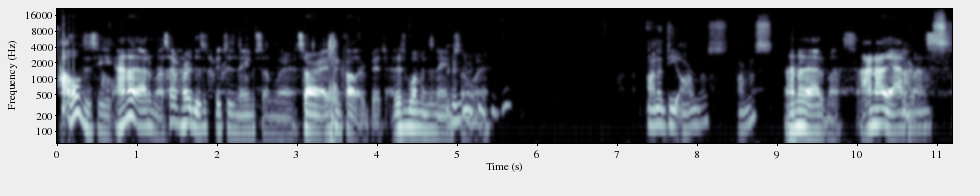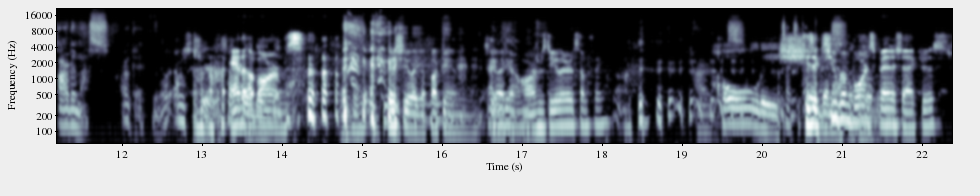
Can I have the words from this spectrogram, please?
how old is he? Anna Adamas. I've heard this bitch's name somewhere. Sorry, I shouldn't call her a bitch. This woman's name somewhere. Anna de Armas. Armas. Anna Armas. Anna de armas. Artemis. Okay. I'm curious. How Anna of? Arms. is she like a fucking? Is she like an arms dealer or something? Oh. Holy shit. She's a Cuban-born. Spanish actress.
